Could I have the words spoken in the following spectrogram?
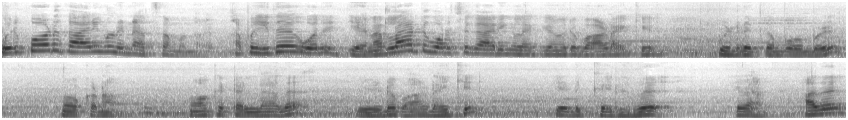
ഒരുപാട് കാര്യങ്ങൾ ഇതിനകത്ത് സംബന്ധമായി. അപ്പോൾ ഇത് ഒരു ജനറലായിട്ട് കുറച്ച് കാര്യങ്ങളൊക്കെ ഒരു വാടകയ്ക്ക് വീടെടുക്കാൻ പോകുമ്പോൾ നോക്കണം. നോക്കിയിട്ടല്ലാതെ വീട് വാടകയ്ക്ക് എടുക്കരുത്. ഇതാണ്. അത്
